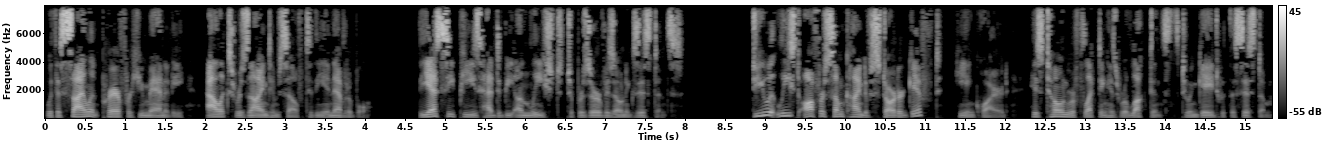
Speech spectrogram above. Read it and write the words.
With a silent prayer for humanity, Alex resigned himself to the inevitable. The SCPs had to be unleashed to preserve his own existence. Do you at least offer some kind of starter gift? he inquired, his tone reflecting his reluctance to engage with the system.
